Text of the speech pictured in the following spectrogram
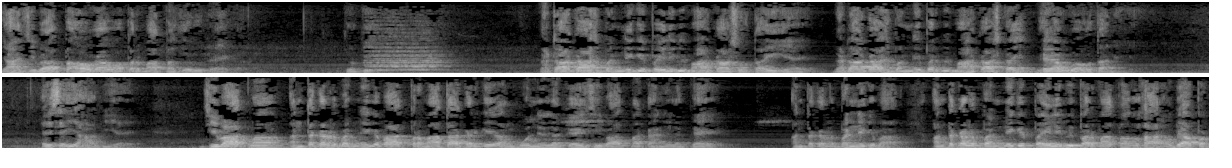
जहाँ जीवात्मा होगा, वहाँ परमात्मा ज़रूर रहेगा। क्योंकि घटाकाश बनने के पहले भी महाकाश होता ही है। घटाकाश बनने पर भी महाकाश का ही गया हुआ होता नहीं ऐसे यहाँ भी है। जीवात्मा अंतकरण बनने के बाद प्रमाता करके हम बोलने लग गए, जीवात्मा कहने लग गए। अंतकरण बनने के बाद। अंतकरण बनने के पहले भी परमात्मा तो था ना, व्यापक।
